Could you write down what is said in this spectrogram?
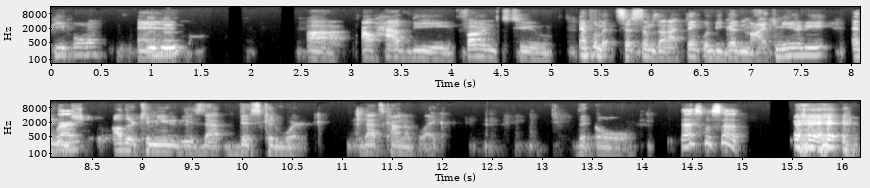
people and uh, I'll have the funds to implement systems that I think would be good in my community and then Right. show other communities that this could work. That's kind of like the goal. That's what's up. Thank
